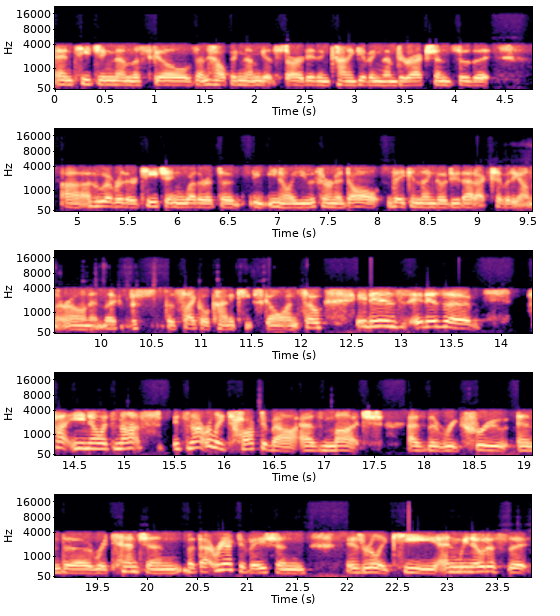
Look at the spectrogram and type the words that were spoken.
and teaching them the skills and helping them get started and kind of giving them direction so that uh, whoever they're teaching, whether it's a you know a youth or an adult, they can then go do that activity on their own, and the the, the cycle kind of keeps going. So it is it is a you know it's not it's not really talked about as much as the recruit and the retention, but that reactivation is really key. And we notice that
